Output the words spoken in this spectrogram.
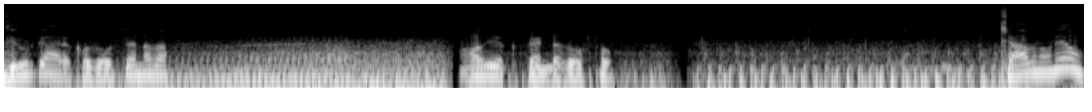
ਜ਼ਰੂਰ ਧਿਆਨ ਰੱਖੋ ਦੋਸਤੋ ਇਹਨਾਂ ਦਾ ਆ ਵੀ ਇੱਕ ਪਿੰਡ ਹੈ ਦੋਸਤੋ ਚਾਹ ਬਣਾਉਣੇ ਹੋ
